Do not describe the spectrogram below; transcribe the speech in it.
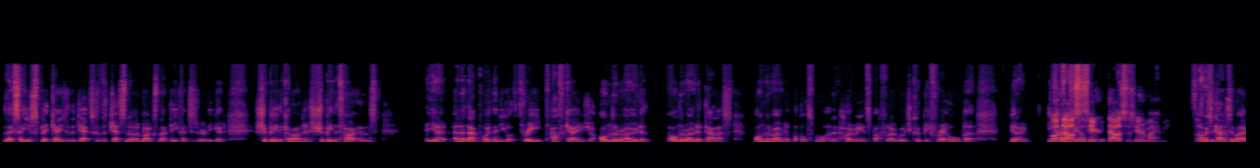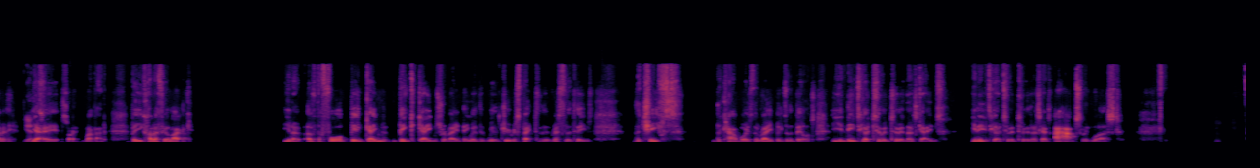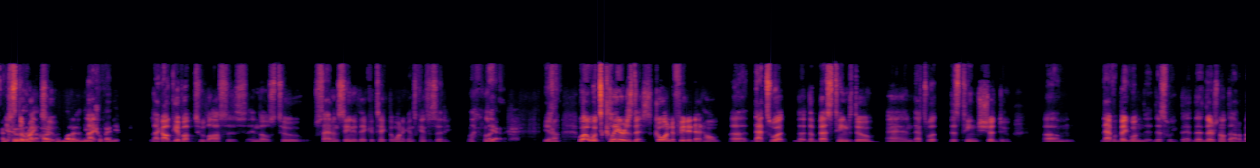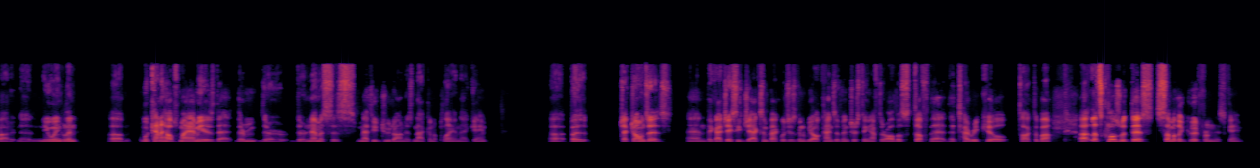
let's say you split games with the Jets because the Jets are no mugs and that defense is really good. Should beat the Commanders, should beat the Titans. You know, and at that point, then you've got three tough games. You're on the road at on the road at Dallas, on the road at Baltimore, and then home against Buffalo, which could be for it all. But you know, you oh, well, Dallas is here. Dallas is here in Miami. So. Oh, is it Dallas in Miami? Yes. Yeah, yeah, sorry, my bad. But you kind of feel like, you know, of the four big game, big games remaining, with with due respect to the rest of the teams, the Chiefs, the Cowboys, the Ravens, and the Bills. You need to go two and two in those games. You need to go two and two in those games at absolute worst. And it's two the right at home two. and one at a neutral like, venue. Like I'll give up two losses in those two. Sad and seeing if they could take the one against Kansas City. like, yeah. You know, well, what's clear is this: go undefeated at home. Uh, that's what the, the best teams do, and that's what this team should do. Um, they have a big one this week. That, that there's no doubt about it. Uh, New England uh, what kind of helps Miami is that their their their nemesis Matthew Judon is not going to play in that game, uh, but Jack Jones is, and they got J.C. Jackson back, which is going to be all kinds of interesting after all the stuff that that Tyreek Hill talked about. Uh, let's close with this: some of the good from this game.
